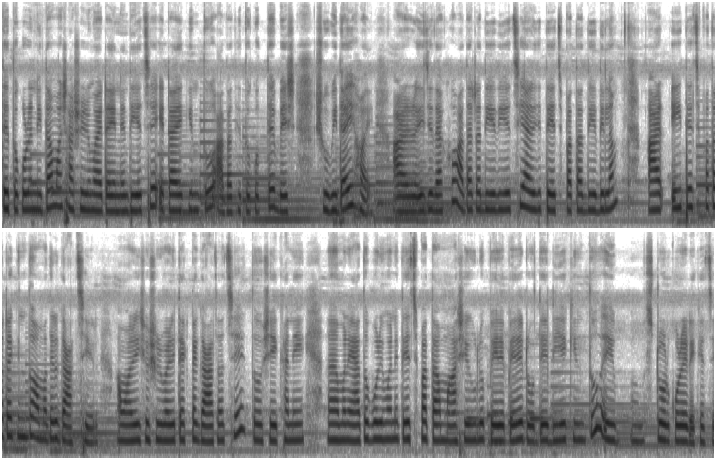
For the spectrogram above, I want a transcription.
থেতো করে নিতাম। আর শাশুড়ি মা এটা এনে দিয়েছে এটায় কিন্তু আদা থেতো করতে বেশ সুবিধাই হয়। আর এই যে দেখো, আদাটা দিয়ে দিয়েছি। আর এই যে তেজপাতা দিয়ে দিলাম। আর এই তেজপাতাটা কিন্তু আমাদের গাছের। আমার এই শ্বশুরবাড়িতে একটা গাছ আছে তো সেইখানে আহ, মানে এত পরিমাণে তেজপাতা মা সেগুলো পেরে পেরে রোদে দিয়ে কিন্তু এই স্টোর করে রেখেছে।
